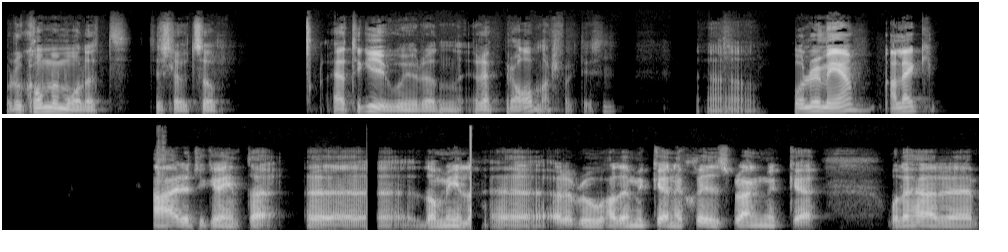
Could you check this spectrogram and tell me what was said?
Och då kommer målet till slut så jag tycker Djurgården gjorde en rätt bra match faktiskt. Uh. Håller du med, Alec? Nej, det tycker jag inte. Uh, de uh, Örebro hade mycket energi, sprang mycket. Och det här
